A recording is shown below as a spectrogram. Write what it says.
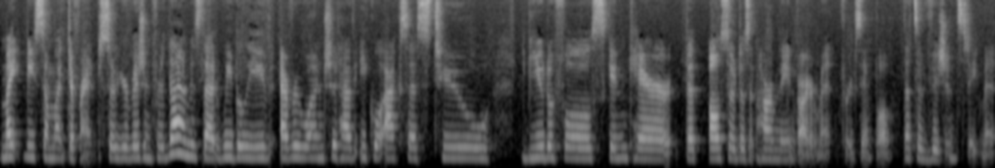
might be somewhat different. So, your vision for them is that we believe everyone should have equal access to beautiful skincare that also doesn't harm the environment, for example. That's a vision statement.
